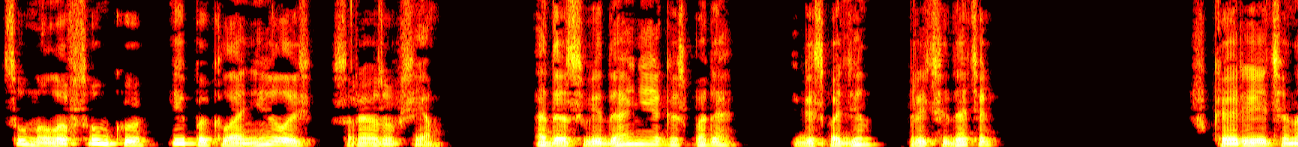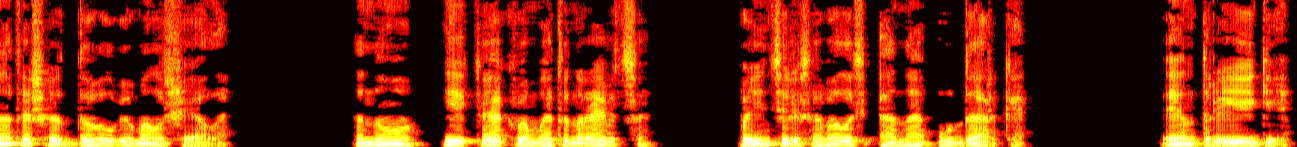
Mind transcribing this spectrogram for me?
сунула в сумку и поклонилась сразу всем. А до свидания, господа, господин председатель. В карете Наташа долго молчала. Ну, и как вам это нравится? поинтересовалась она у Дарка. Интриги,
